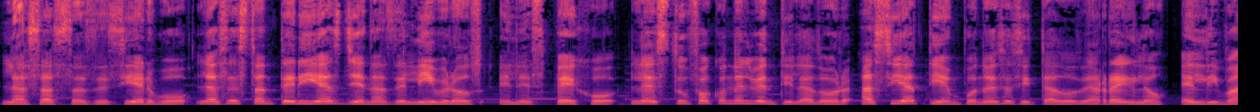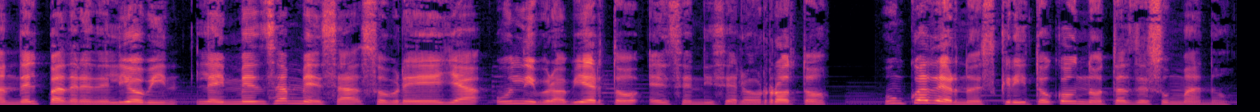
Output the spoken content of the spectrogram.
Las astas de ciervo, las estanterías llenas de libros, el espejo, la estufa con el ventilador hacía tiempo necesitado de arreglo, el diván del padre de Liobin, la inmensa mesa, sobre ella un libro abierto, el cenicero roto, un cuaderno escrito con notas de su mano.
